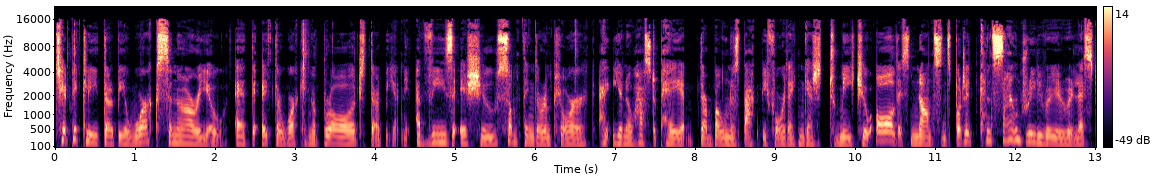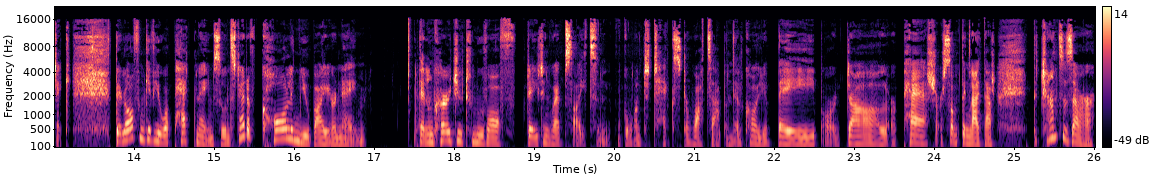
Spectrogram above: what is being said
typically there'll be a work scenario uh, if they're working abroad there'll be a visa issue something their employer uh, you know has to pay their bonus back before they can get to meet you all this nonsense but it can sound really really realistic. They'll often give you a pet name so instead of calling you by your name they'll encourage you to move off dating websites and go on to text or WhatsApp and they'll call you babe or doll or pet or something like that. The chances are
